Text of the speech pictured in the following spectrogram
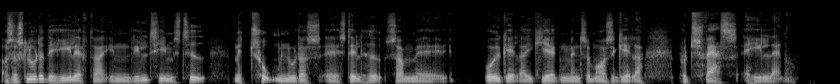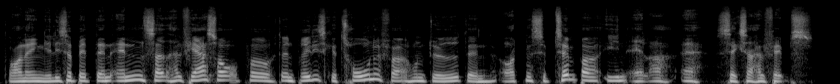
Og så slutter det hele efter en lille times tid med to minutters øh, stillhed, som øh, både gælder i kirken, men som også gælder på tværs af hele landet. Dronning Elisabeth den anden sad 70 år på den britiske trone, før hun døde den 8. september i en alder af 96.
